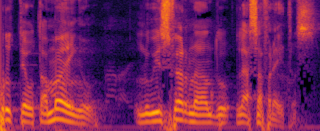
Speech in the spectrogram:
para o teu tamanho, Luiz Fernando Lessa Freitas.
